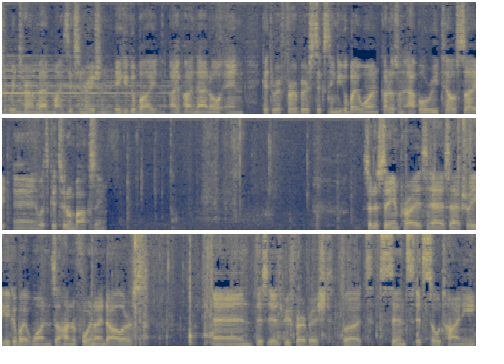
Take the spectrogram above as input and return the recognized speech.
to, to return back my 6th generation 8GB iPod Nano and get the refurbished 16GB one. Got this on Apple retail site and let's get to the unboxing. So the same price as the actual 8GB one is $149 and this is refurbished but since it's so tiny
